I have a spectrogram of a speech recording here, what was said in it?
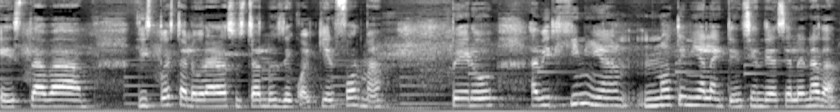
Estaba dispuesto a lograr asustarlos de cualquier forma, pero a Virginia no tenía la intención de hacerle nada.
